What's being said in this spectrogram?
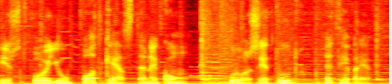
Este foi o podcast Anacom. Por hoje é tudo. Até breve.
